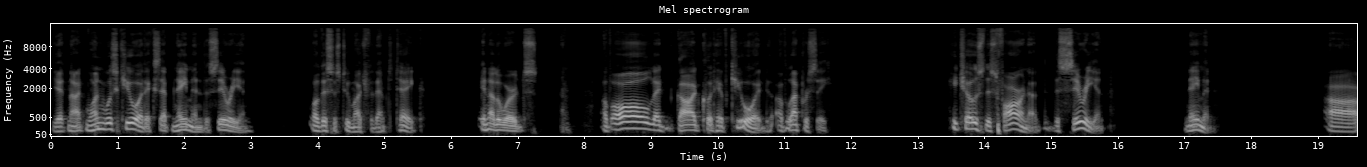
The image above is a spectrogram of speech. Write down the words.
Yet not one was cured except Naaman the Syrian. Well, this is too much for them to take. In other words, of all that God could have cured of leprosy, he chose this foreigner, the Syrian, Naaman. Uh,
